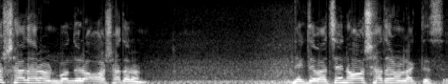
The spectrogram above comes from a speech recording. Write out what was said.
অসাধারণ, বন্ধুরা, অসাধারণ। দেখতে পাচ্ছেন? অসাধারণ লাগতেছে।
